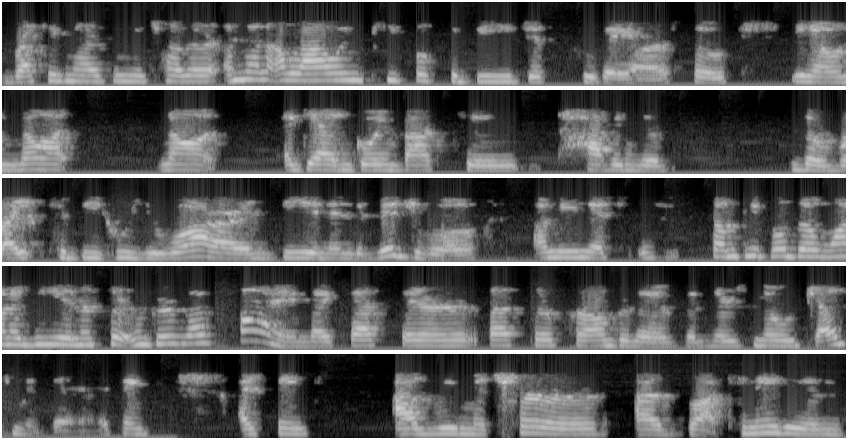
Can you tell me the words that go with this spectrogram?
recognizing each other and then allowing people to be just who they are. So, you know, not, not again, going back to having the, the right to be who you are and be an individual. I mean, if, if some people don't want to be in a certain group, that's fine. Like that's their, that's their prerogative and there's no judgment there. I think, I think as we mature as Black Canadians,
